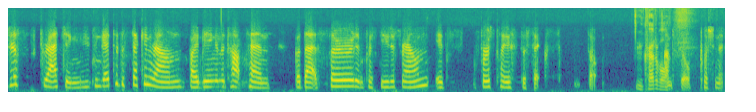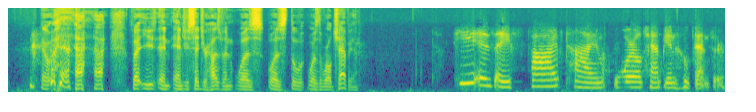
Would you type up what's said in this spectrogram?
just scratching. You can get to the second round by being in the top 10, but that third and prestigious round, it's first place to sixth. So Incredible. I'm still pushing it. but you and, and you said your husband was was the was the world champion. He is a five-time world champion hoop dancer.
